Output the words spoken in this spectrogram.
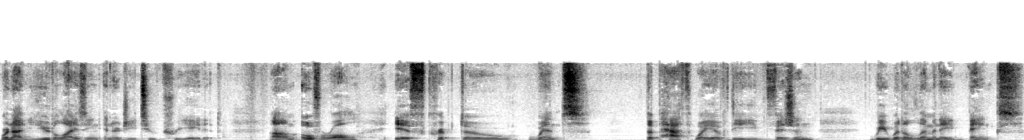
we're not utilizing energy to create it. Um, overall, if crypto went the pathway of the vision, we would eliminate banks.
